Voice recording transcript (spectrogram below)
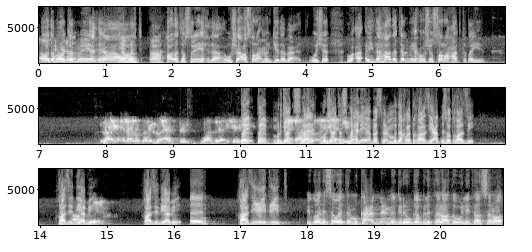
هذا ما هو تلميح يا يا مرج- آه. هذا تصريح ذا. وش أصرح من كذا بعد؟ وش و... إذا هذا تلميح وش صراحتك طيب؟ لا يعني أنا قايل له عدل ما أي شيء. طيب طيب مرجان يعني تسمح لي مرجان يعني- تسمح لي؟ بسمع مداخلة غازي. عطني صوت غازي. غازي ديابي. غازي ديابي. غازي عيد عيد. يقول أنا سويت المكعب مع مقرن وقبل ثلاثة واللي ثلاث سنوات.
